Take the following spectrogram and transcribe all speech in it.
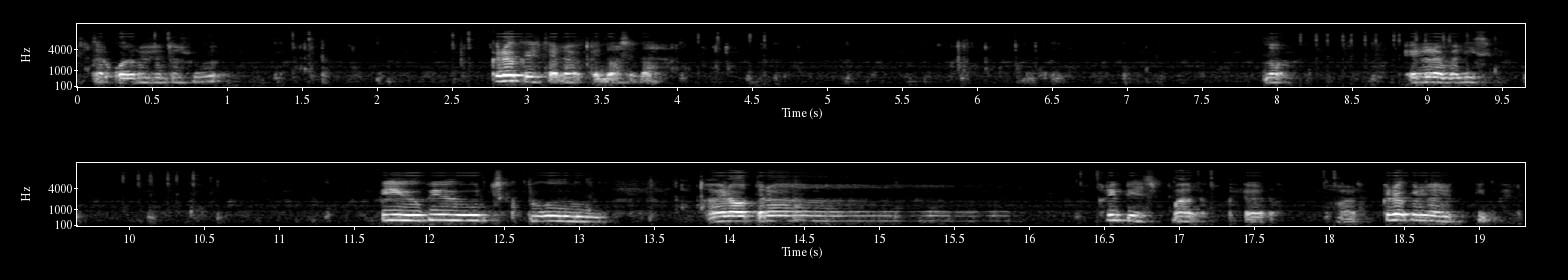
Está el 401. Creo que esta es la que no hace nada. No, era la malicia. Piu, piu, piu. A ver, otra... Creepy Spot, claro. Creo que es la del Creeper.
